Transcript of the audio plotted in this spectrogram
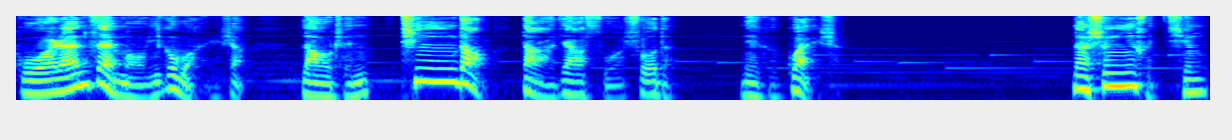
果然，在某一个晚上，老陈听到了大家所说的那个怪事那声音很轻。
